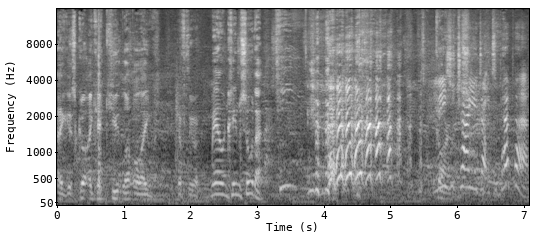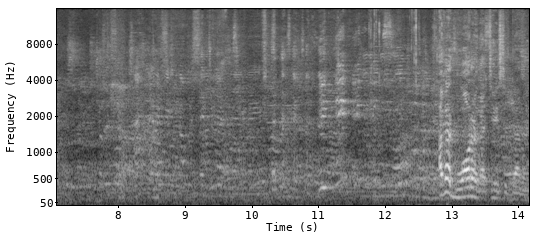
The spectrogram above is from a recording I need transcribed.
like it's got like a cute little like if they were melon cream soda. You need to try your Dr. Pepper. I've had water that tasted better.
